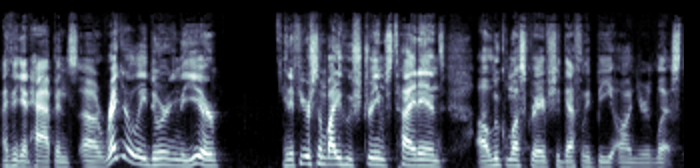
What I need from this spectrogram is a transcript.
I think it happens uh, regularly during the year. And if you're somebody who streams tight ends, uh, Luke Musgrave should definitely be on your list.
